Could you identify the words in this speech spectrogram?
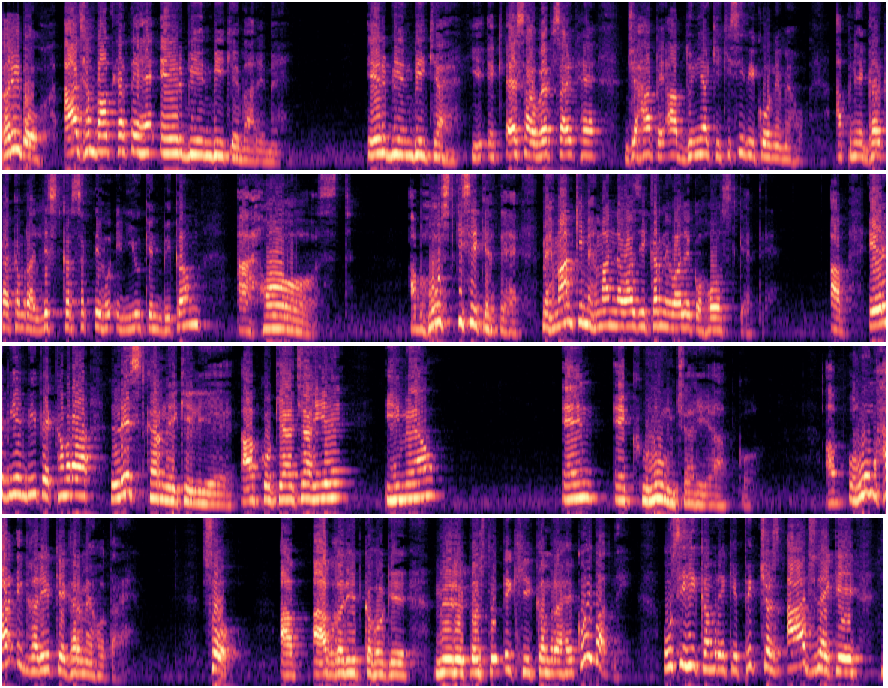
गरीबों, आज हम बात करते हैं एयरबीएनबी के बारे में। एयरबीएनबी क्या है? ये एक ऐसा वेबसाइट है जहाँ पे आप दुनिया की किसी भी कोने में हो, अपने घर का कमरा लिस्ट कर सकते हो इन you can become a host अब होस्ट किसे कहते हैं? मेहमान की मेहमान नवाजी करने वाले को होस्ट कहते हैं। अब एयरबीएनबी पे कमरा लिस्ट करने के लिए आपको क्या चाहिए? ईमेल एन एक रूम चाहिए आपको। अब रूम हर एक गरीब के घर में होता है। सो so, अब आप गरीब कहोगे मेरे पास तो एक ही कमरा है कोई बात नहीं। उसी ही कमरे के पिक्चर्स आज लेके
